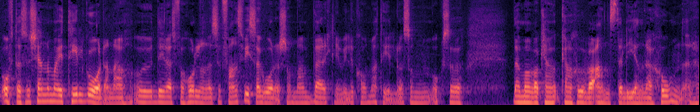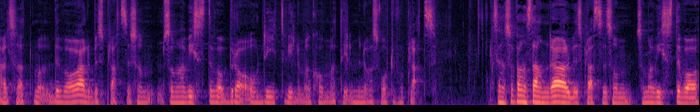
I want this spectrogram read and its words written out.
ofta så känner man ju till gårdarna och deras förhållanden. Så fanns vissa gårdar som man verkligen ville komma till och som också där man var, kanske var anställd i generationer. Alltså att man, det var arbetsplatser som, som man visste var bra och dit ville man komma till men det var svårt att få plats. Sen så fanns det andra arbetsplatser som, som man visste var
